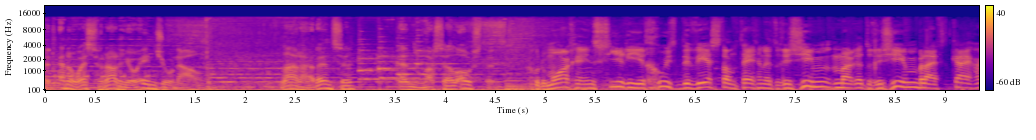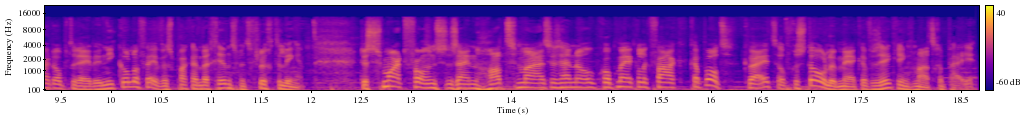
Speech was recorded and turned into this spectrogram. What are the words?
Het NOS Radio 1-journaal. Lara Rensen en Marcel Ooster. Goedemorgen. In Syrië groeit de weerstand tegen het regime... maar het regime blijft keihard optreden. Nicole Vever sprak aan de grens met vluchtelingen. De smartphones zijn hot, maar ze zijn ook opmerkelijk vaak kapot, kwijt of gestolen... merken verzekeringsmaatschappijen.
